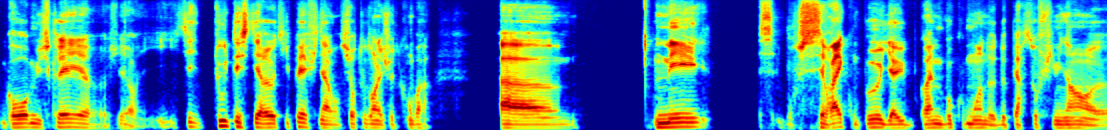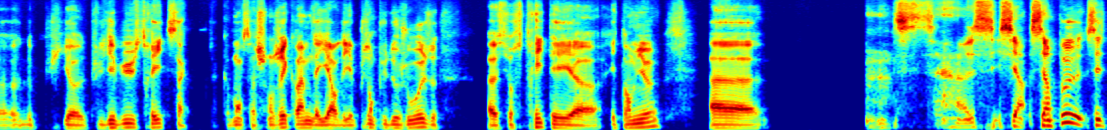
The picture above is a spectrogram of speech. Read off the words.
gros, musclés. dire, tout est stéréotypé finalement, surtout dans les jeux de combat. mais c'est vrai qu'on peut, il y a eu quand même beaucoup moins de, persos féminins depuis, le début. Street, ça, commence à changer quand même. D'ailleurs, il y a de plus en plus de joueuses sur Street et, et tant mieux. C'est un peu, c'est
